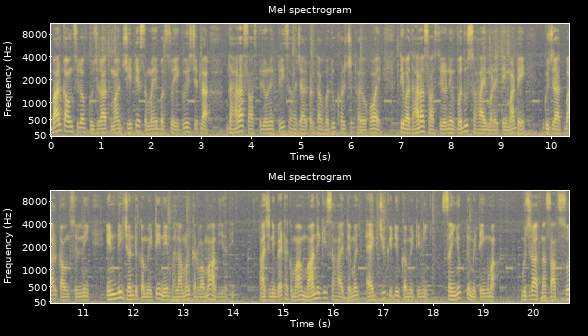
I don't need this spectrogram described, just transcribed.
બાર કાઉન્સિલ ઓફ ગુજરાતમાં જે તે સમયે બસો એકવીસ જેટલા ધારાશાસ્ત્રીઓને ત્રીસ હજાર કરતાં વધુ ખર્ચ થયો હોય તેવા ધારાશાસ્ત્રીઓને વધુ સહાય મળે તે માટે ગુજરાત બાર કાઉન્સિલની ઇન્ડિજન્ટ કમિટીને ભલામણ કરવામાં આવી હતી. આજની બેઠકમાં માંદગી સહાય તેમજ એક્ઝિક્યુટિવ કમિટીની સંયુક્ત મિટિંગમાં ગુજરાતના સાતસો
